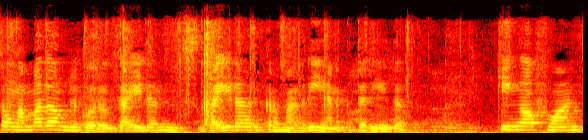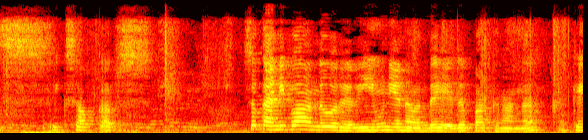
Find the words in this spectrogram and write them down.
ஸோ உங்கள் அம்மா தான் உங்களுக்கு ஒரு கைடன்ஸ் கைடாக இருக்கிற மாதிரி எனக்கு தெரியுது. King of wands six of cups so கண்டிப்பாக வந்து ஒரு ரியூனியனை வந்து எதிர்பார்க்குறாங்க. ஓகே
